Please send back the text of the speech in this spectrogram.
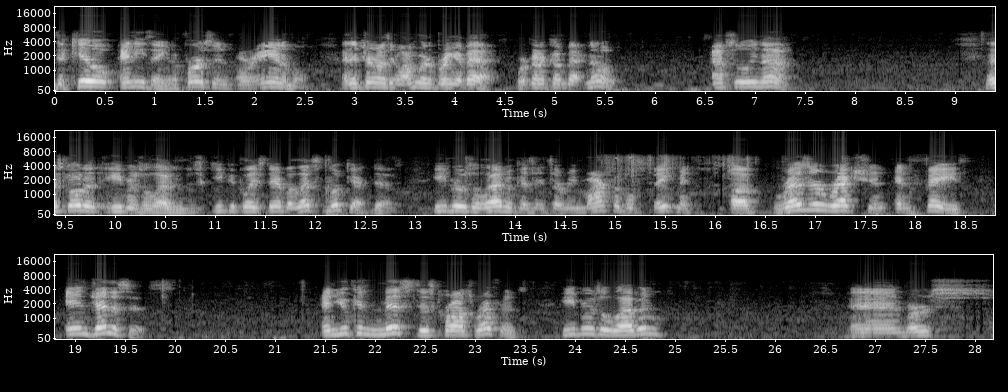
to kill anything, a person or an animal, and then turn around and say, "Well, I'm going to bring it back. We're going to come back." No, absolutely not. Let's go to Hebrews 11. Just keep your place there, but let's look at this. Hebrews 11 because it's a remarkable statement of resurrection and faith in Genesis. And you can miss this cross reference. Hebrews 11 and verse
